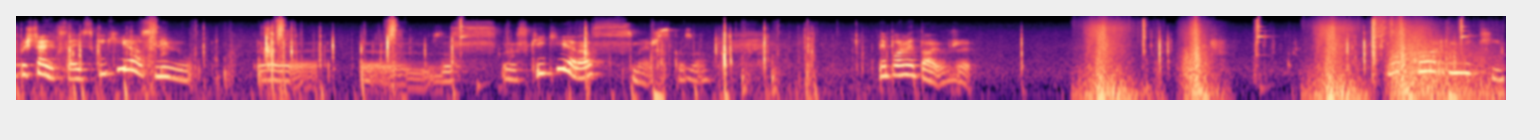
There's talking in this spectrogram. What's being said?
Е, Почитайте, кстати, скільки я слів. Е, е, за с- е, скільки я раз смеш сказав. Не пам'ятаю вже. Напарники.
